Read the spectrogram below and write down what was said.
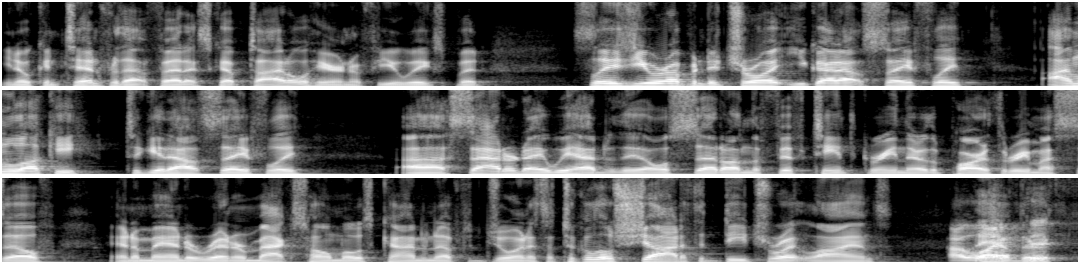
you know, contend for that FedEx Cup title here in a few weeks. But Sleaze, you were up in Detroit. You got out safely. I'm lucky to get out safely. Uh, Saturday, we had the old set on the 15th green there, the par three, myself and Amanda Renner. Max Homa was kind enough to join us. I took a little shot at the Detroit Lions. I like it.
